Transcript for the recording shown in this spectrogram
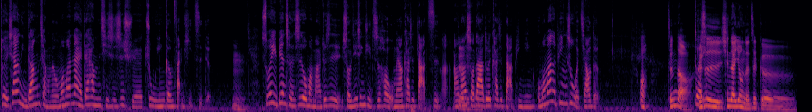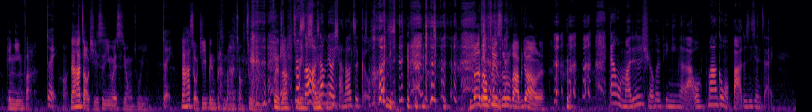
对，像你刚刚讲的，我妈妈那一代，他们其实是学注音跟繁体字的。嗯，所以变成是我妈妈，就是手机兴起之后，我们要开始打字嘛，然后那时候大家都会开始打拼音。我妈妈的拼音是我教的。哦，真的、哦，就是现在用的这个拼音法。对，哦，但他早期是因为使用注音。对，那他手机不能不能把它装注音，不能装。那时候好像没有想到这个，我是 你把它装注音输入法不就好了？但我妈就是学会拼音了啦。我妈跟我爸就是现在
